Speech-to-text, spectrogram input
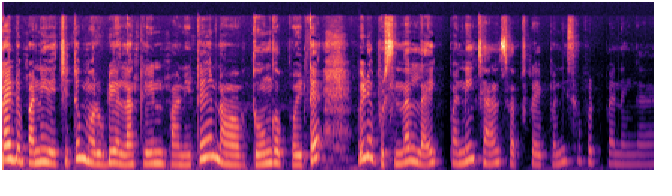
நைட்டு பண்ணி வச்சுட்டு மறுபடியும் எல்லாம் க்ளீன் பண்ணிவிட்டு நான் தூங்க போயிட்டேன். வீடியோ பிடிச்சிருந்தால் லைக் பண்ணி சேனல் சப்ஸ்கிரைப் பண்ணி சப்போர்ட் பண்ணுங்கள்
